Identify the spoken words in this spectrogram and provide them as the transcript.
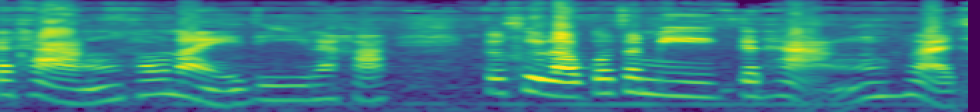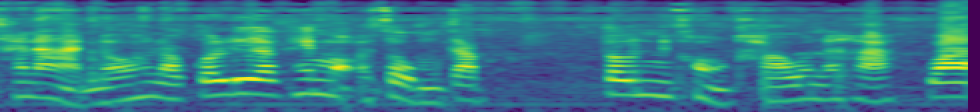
กระถางเท่าไหนดีนะคะ ก็คือเราก็จะมีกระถางหลายขนาดเนาะเราก็เลือกให้เหมาะสมกับต้นของเขานะคะ ว่า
